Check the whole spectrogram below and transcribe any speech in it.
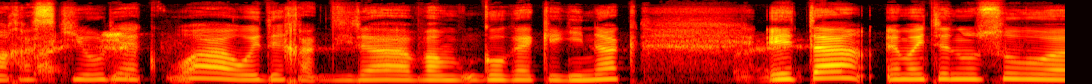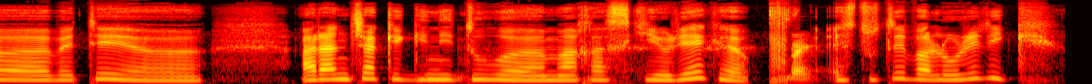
marazki horiek, wow, edekak dira Van Gogek eginak, bai. eta emaiten duzu uh, bete, uh, arantxak egin ditu uh, marazki horiek, bai. ez dute balorerik.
